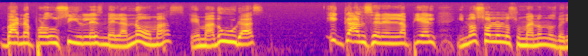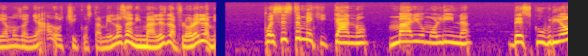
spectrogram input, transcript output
van a producirles melanomas, quemaduras y cáncer en la piel. Y no solo los humanos nos veríamos dañados, chicos, también los animales, la flora y la... Pues este mexicano, Mario Molina, descubrió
